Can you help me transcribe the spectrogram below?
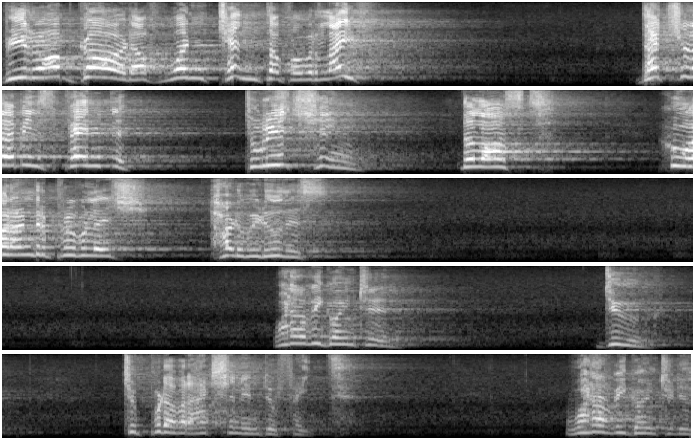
We rob God of one tenth of our life. That should have been spent to reaching the lost who are underprivileged. How do we do this? What are we going to do to put our action into faith? What are we going to do?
